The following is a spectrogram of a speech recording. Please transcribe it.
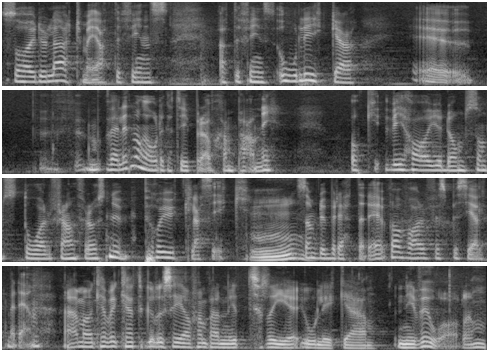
så har ju du lärt mig att det finns, att det finns olika eh, väldigt många olika typer av champagne. Och vi har ju de som står framför oss nu, Bru Classic, mm. som du berättade. Vad var det för speciellt med den? Ja, man kan väl kategorisera champagne i tre olika nivåer.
